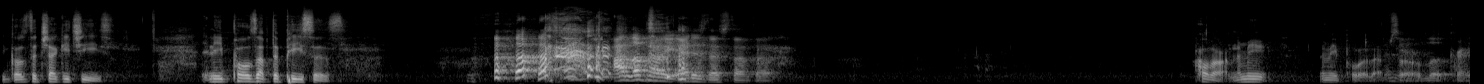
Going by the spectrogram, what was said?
He goes to Chuck E. Cheese, and he pulls up the pieces. I love how he edits that stuff though. Hold on. Let me. Let me pull it up. So, look crazy.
